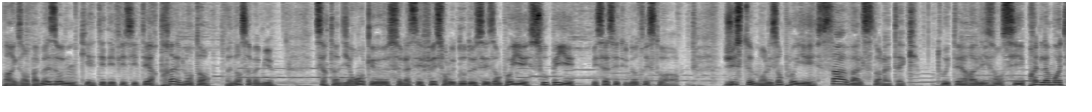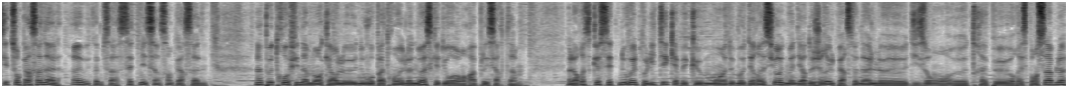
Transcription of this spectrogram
Par exemple Amazon, qui a été déficitaire très longtemps. Maintenant, ça va mieux. Certains diront que cela s'est fait sur le dos de ses employés, sous-payés. Mais ça, c'est une autre histoire. Justement, les employés, ça valse dans la tech. Twitter a licencié près de la moitié de son personnel. Ah oui, comme ça, 7500 personnes. Un peu trop finalement, car le nouveau patron Elon Musk a dû en rappeler certains. Alors est-ce que cette nouvelle politique avec moins de modération, une manière de gérer le personnel, euh, disons, euh, très peu responsable,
